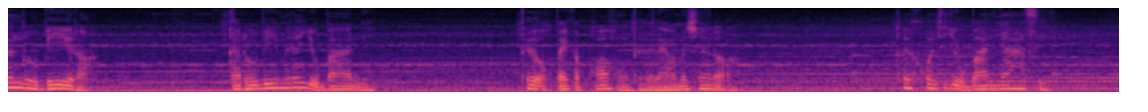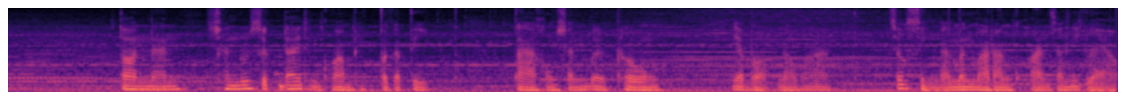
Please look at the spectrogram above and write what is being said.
นั่นรูบี้เหรอ แต่รูบี้ไม่ได้อยู่บ้านนี่ เธอออกไปกับพ่อของเธอแล้วไม่ใช่เหรอ เธอควรจะอยู่บ้านย่าสิ ตอนนั้นฉันรู้สึกได้ถึงความผิดปกติ ตาของฉันเบิกโพรง อย่าบอกนะว่า เจ้าสิ่งนั้นมันมารังควานฉันอีกแล้ว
